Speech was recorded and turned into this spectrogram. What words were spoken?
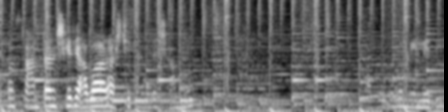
এখন স্নান টান সেরে আবার আসছি তোমাদের সামনে। কাপড়গুলো মেলে দিই।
